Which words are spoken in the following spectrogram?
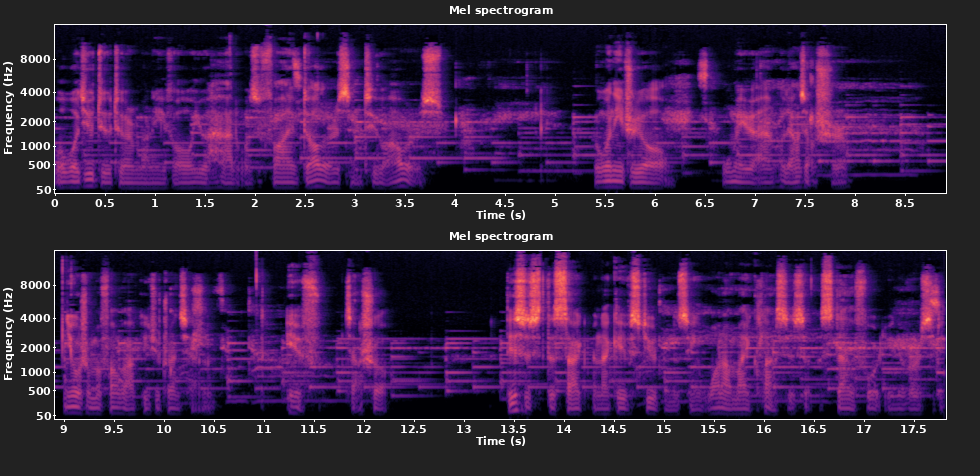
What would you do to earn money if all you had was five dollars in two hours？如果你只有五美元和两小时，你有什么方法可以去赚钱呢？If 假设，This is the segment I give students in one of my classes at Stanford University.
